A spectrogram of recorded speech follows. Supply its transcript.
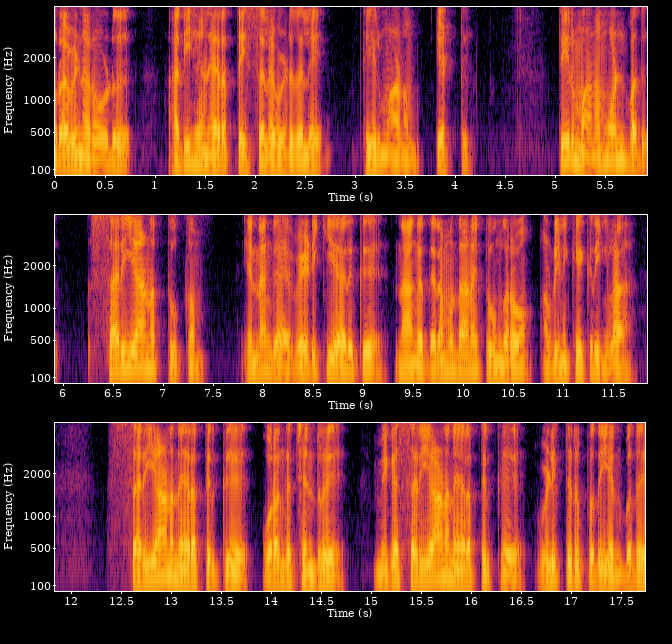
உறவினரோடு அதிக நேரத்தை செலவிடுதலே தீர்மானம் எட்டு. தீர்மானம் ஒன்பது. சரியான தூக்கம். என்னங்க வேடிக்கையாக இருக்குது நாங்க தினமும் தானே தூங்குறோம் அப்படின்னு கேட்குறீங்களா சரியான நேரத்திற்கு உறங்கச் சென்று மிக சரியான நேரத்திற்கு விழித்திருப்பது என்பது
